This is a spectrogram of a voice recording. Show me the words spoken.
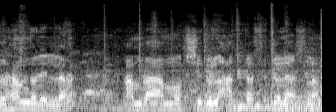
আলহামদুলিল্লাহ আমরা মসজিদুল আদাসে চলে আসলাম।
